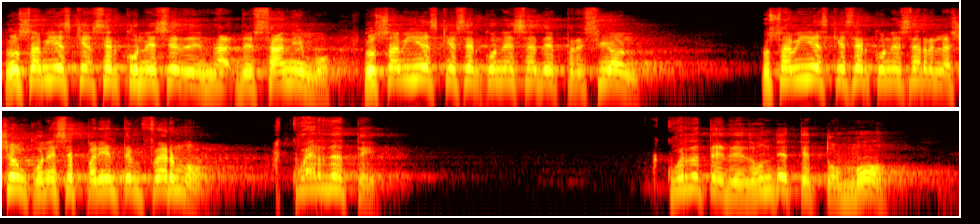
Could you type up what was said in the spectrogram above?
no sabías qué hacer con ese desánimo, no sabías qué hacer con esa depresión, no sabías qué hacer con esa relación, con ese pariente enfermo. Acuérdate, acuérdate de dónde te tomó.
